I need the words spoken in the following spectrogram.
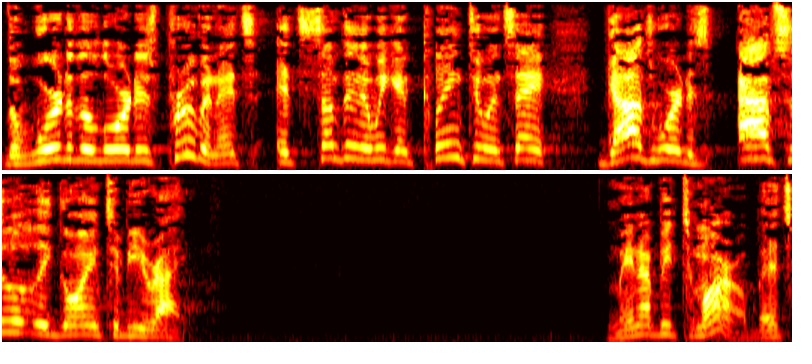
The word of the Lord is proven. It's, it's something that we can cling to and say, God's word is absolutely going to be right. It may not be tomorrow, but it's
